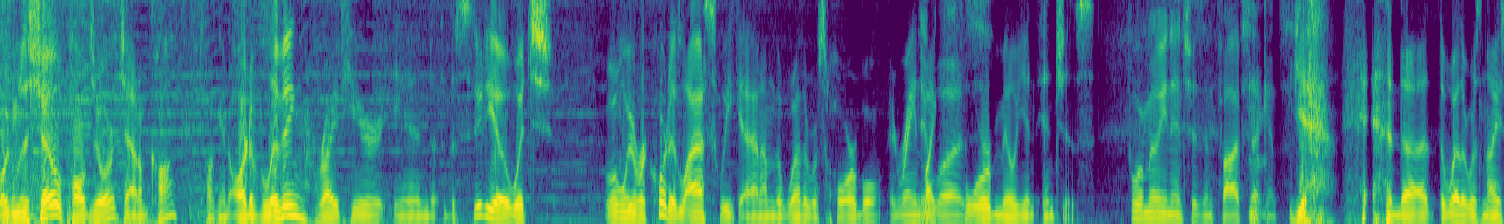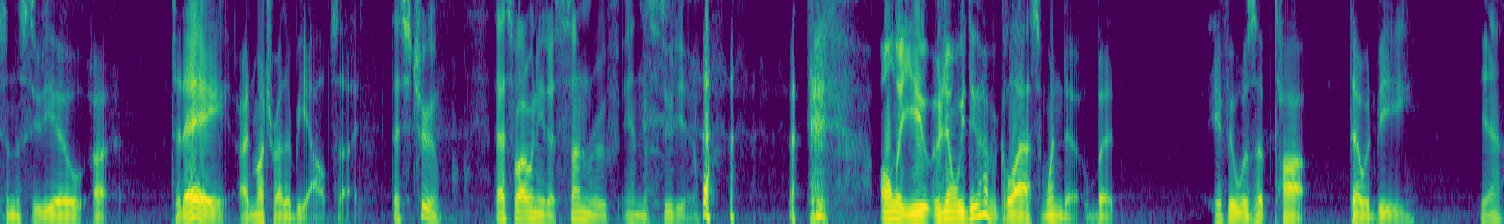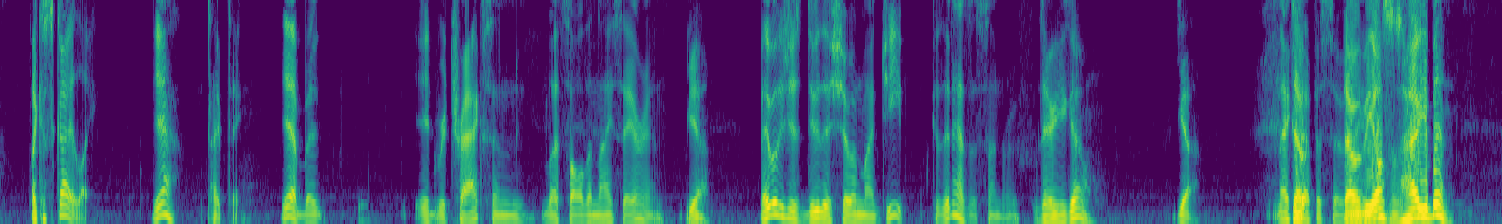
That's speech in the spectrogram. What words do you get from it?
Welcome to the show, Paul George, Adam Conk, talking art of living right here in the studio. Which, when we recorded last week, Adam, the weather was horrible. It rained It like was. four million inches. Four million inches in five seconds. Yeah, and uh, the weather was nice in the studio. Uh, today, I'd much rather be outside. That's true. That's why we need a sunroof in the studio. Only you, you know, we do have a glass window, but if it was up top, that would be yeah. like a skylight Yeah. type thing. Yeah, but it retracts and lets all the nice air in. Yeah, Maybe we could just do this show in my Jeep because it has a sunroof. there you go. Yeah, Next that, episode. that would be awesome. So how you been?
